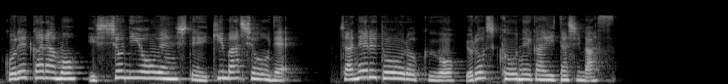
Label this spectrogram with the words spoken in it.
これからも一緒に応援していきましょうね。チャンネル登録をよろしくお願いいたします。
